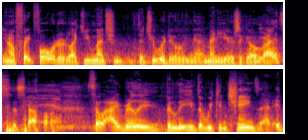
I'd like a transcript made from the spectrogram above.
you know freight forwarder, like you mentioned that you were doing uh, many years ago, Yeah. right? So, yeah. So I really believe that we can change that. It,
